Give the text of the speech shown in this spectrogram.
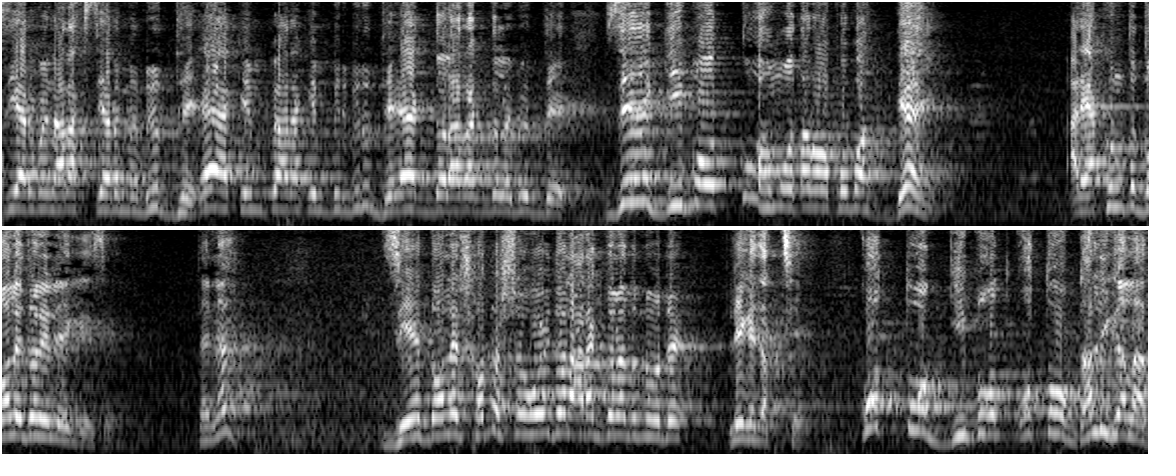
চেয়ারম্যান আর এক চেয়ারম্যানের বিরুদ্ধে, এক এমপি আর এক এমপির বিরুদ্ধে, এক দল আর এক দলের বিরুদ্ধে যে গিবত, তহমত আর অপবাদ দেয়। আর এখন তো দলে দলে লেগে গেছে, তাই না? যে দলের সদস্য ওই দল আরেক দলের মধ্যে লেগে যাচ্ছে। কত গিবত, কত গালিগালাজ।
